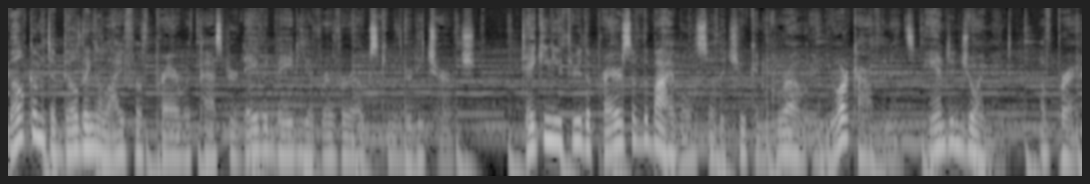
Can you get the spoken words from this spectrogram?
Welcome to Building a Life of Prayer with Pastor David Beatty of River Oaks Community Church, taking you through the prayers of the Bible so that you can grow in your confidence and enjoyment of prayer.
